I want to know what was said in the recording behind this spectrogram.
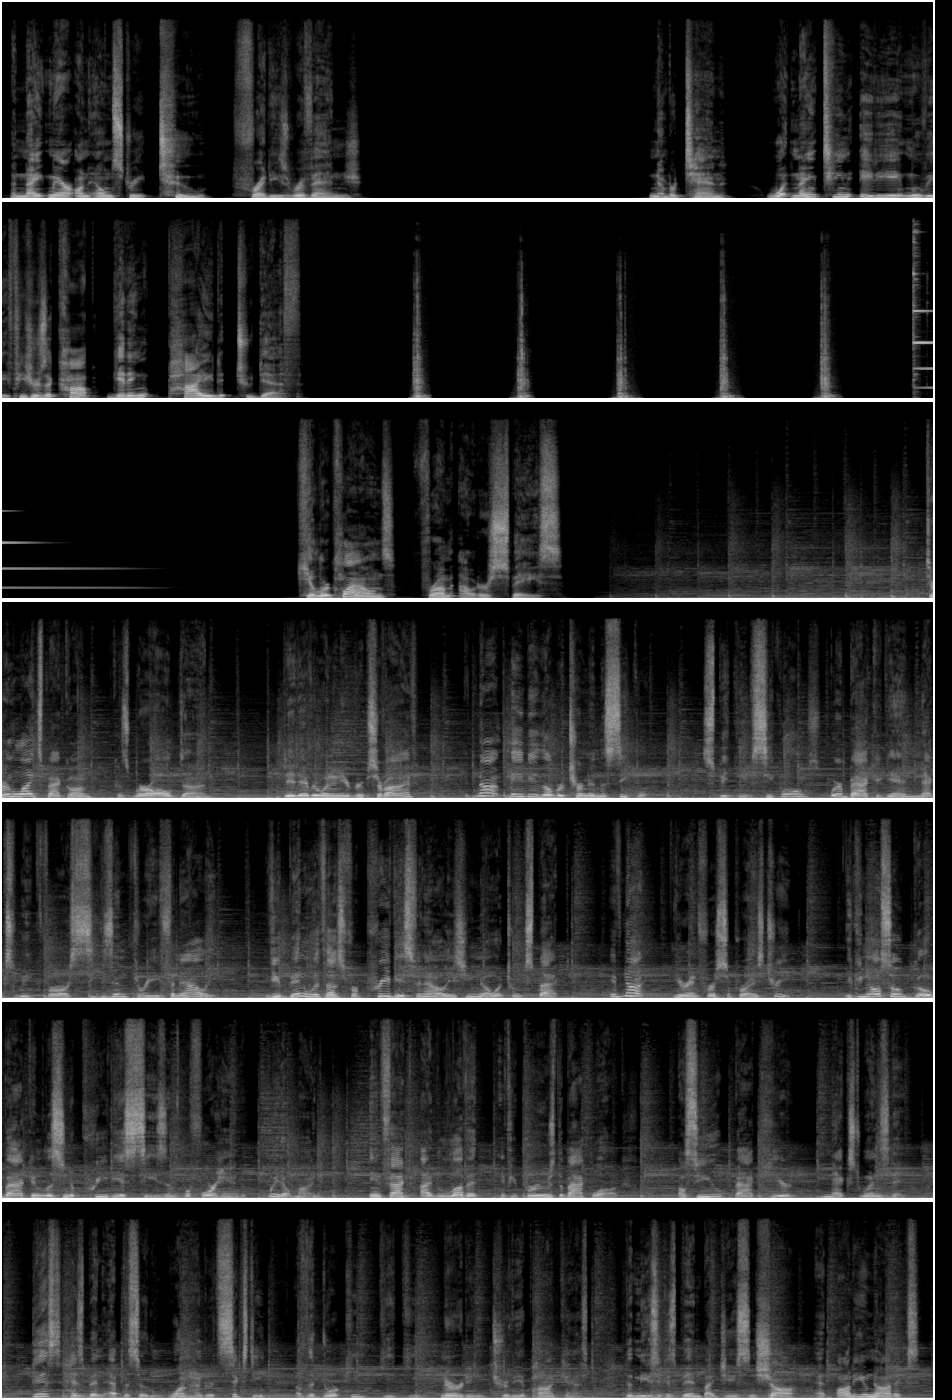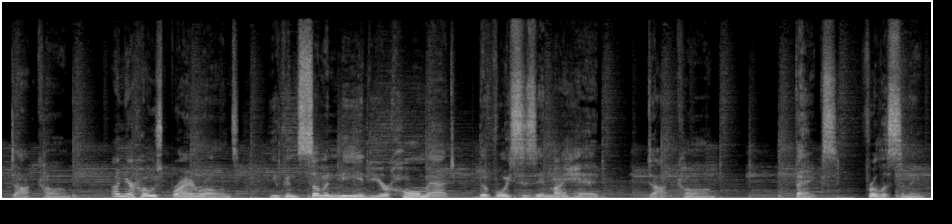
A Nightmare on Elm Street 2 Freddy's Revenge. Number 10. What 1988 movie features a cop getting pied to death? Killer Klowns from Outer Space. Turn the lights back on, because we're all done. Did everyone in your group survive? If not, maybe they'll return in the sequel. Speaking of sequels, we're back again next week for our Season 3 finale. If you've been with us for previous finales, you know what to expect. If not, you're in for a surprise treat. You can also go back and listen to previous seasons beforehand. We don't mind. In fact, I'd love it if you peruse the backlog. I'll see you back here next Wednesday. This has been episode 160 of the Dorky, Geeky, Nerdy Trivia Podcast. The music has been by Jason Shaw at Audionautix.com. I'm your host, Brian Rollins. You can summon me into your home at thevoicesinmyhead.com. Thanks for listening.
